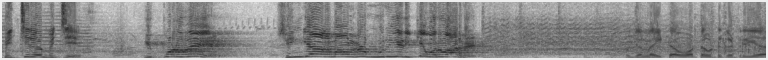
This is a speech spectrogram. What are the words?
பிச்சிருவன் பிச்சு. இப்பொழுது சிங்காரம் அவர்கள் உரியடிக்க வருவார்கள். கொஞ்சம் லைட்டா ஓட்ட விட்டு கட்டுறியா?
